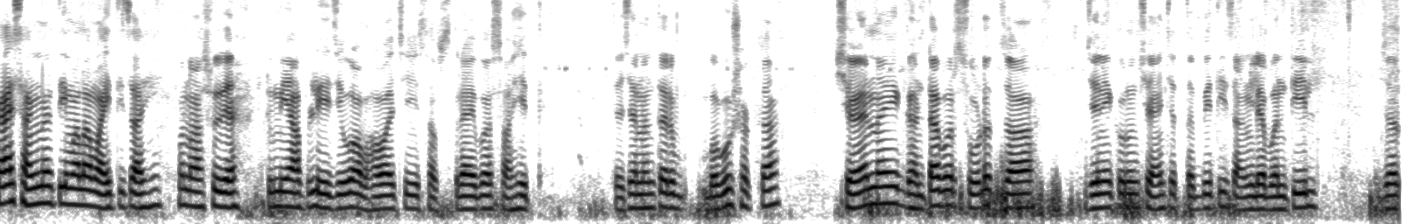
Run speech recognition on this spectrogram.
काय सांगणार ती मला माहितीच आहे. पण असू द्या तुम्ही आपले जेव्हा भावाचे सबस्क्रायबर्स आहेत त्याच्यानंतर बघू शकता. शेळ्यांना एक घंटाभर सोडत जा. जेणेकरून शेळ्यांच्या तब्येती चांगल्या बनतील. जर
